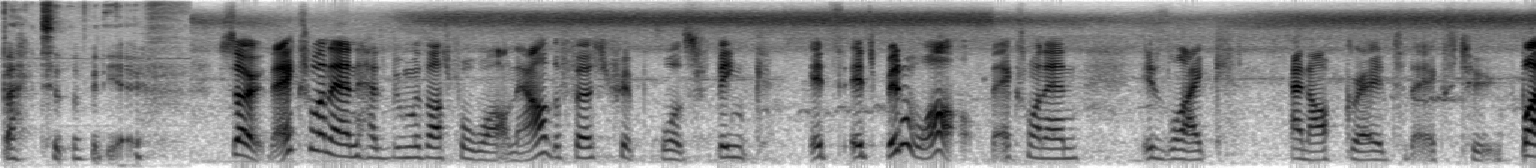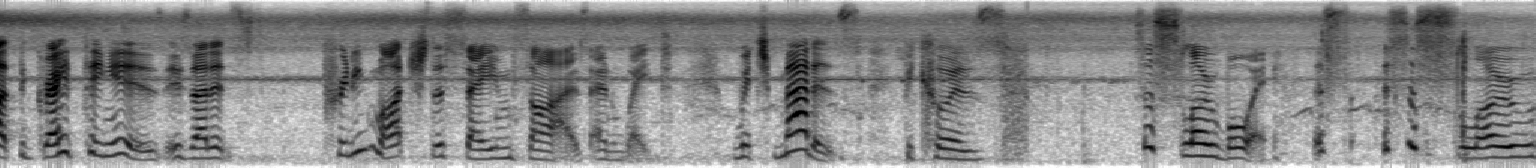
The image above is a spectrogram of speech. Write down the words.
back to the video. So the X1N has been with us for a while now. The first trip was Finke. It's it's been a while. The X1N is like an upgrade to the X2. But the great thing is, is that it's pretty much the same size and weight, which matters because it's a slow boy. This this is a slow,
